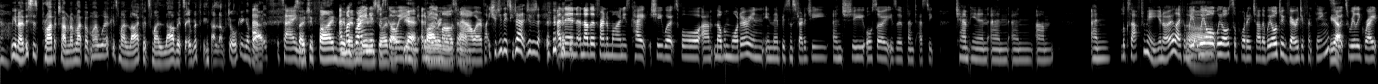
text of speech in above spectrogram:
Oh, You know, this is private time. And I'm like, But my work is my life. It's my love. It's everything I love talking uh, about. it's- same. so to find women. and my brain is just going yeah, at a million firing all the miles an hour of like you do this you do that you do that and then another friend of mine is kate she works for um, melbourne water in in their business strategy and she also is a fantastic champion and and um and looks after me you know like we, we all we all support each other we all do very different things Yeah. so it's really great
